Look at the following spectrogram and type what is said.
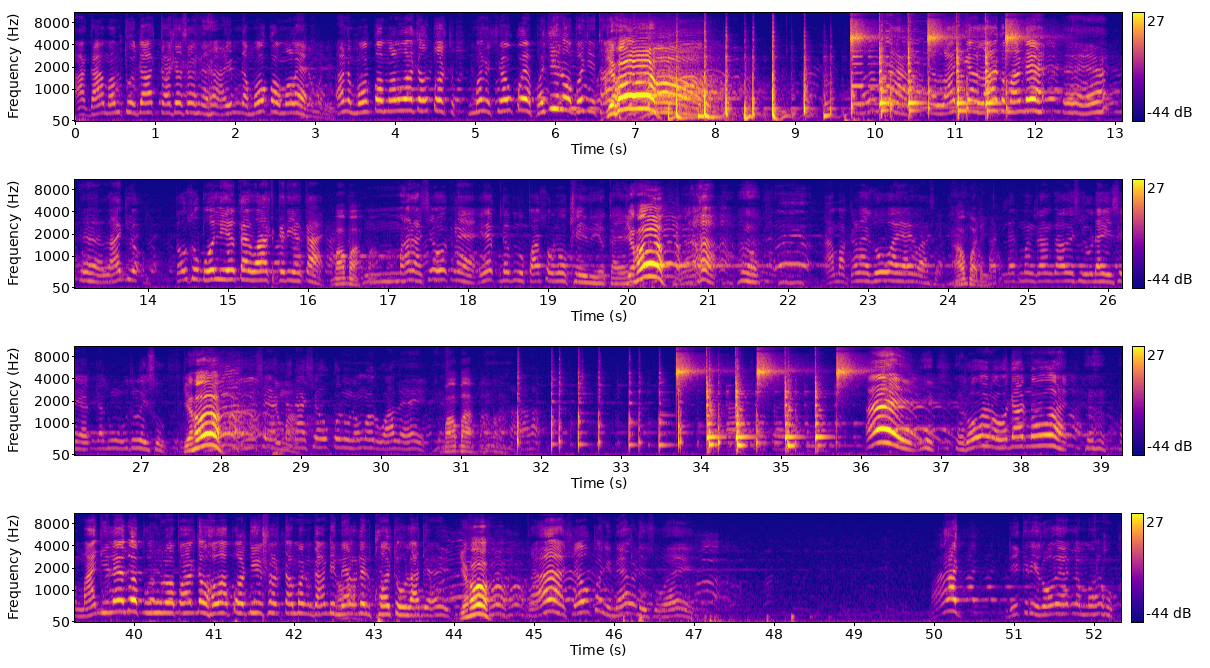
આ ગામ અમથું દાંત કાઢે છે ને એમને મોકો મળે. અને મોકો મળવા જાવ તો મને સેવ કોઈ ભજી નો ભજી થાય. લાગ્યા લાગ માંડે. લાગ્યો. કહું છું બોલી શકાય વાત કરી શકાય મામા. મારા સેવક ને એક ડગલું પાછો નો ખેવી શકાય આમાં ઘણા જોવાય આવ્યા છે. હા મળી એટલે જ મને રંગ આવે છે ઉડાઈ છે એટલે જ હું ઉજળી છું જય હો! ઈ છે એટલે આ સેવકોનું અમારું હાલે મામા. રોવાનો વધાર નો હોય. માગી લેજો પૂરું નો પાડ દો હવા પર દિવસર સરતા મને ગાંડી મેલડે ખોટું લાગે. યહો. હો સેવકોની મેલડી શું હે? દીકરી રોવે એટલે મનું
